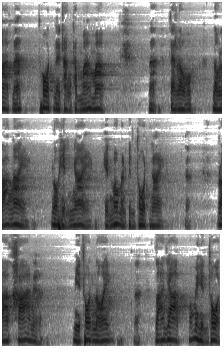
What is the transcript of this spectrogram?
มากนะ โทษในทางธรรมะมากนะแต่เราเราละง่าย เราเห็นง่าย เห็นว่ามันเป็นโทษง่ายนะราคะเนี่ยมีโทษน้อยนะละยากเพราะไม่เห็นโทษ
